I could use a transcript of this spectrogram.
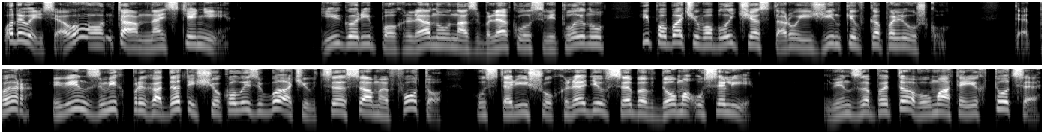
Подивися, вон там на стіні. Дігорі поглянув на збляклу світлину і побачив обличчя старої жінки в капелюшку. Тепер він зміг пригадати, що колись бачив це саме фото у старій шухляді в себе вдома у селі. Він запитав у матері, хто це,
